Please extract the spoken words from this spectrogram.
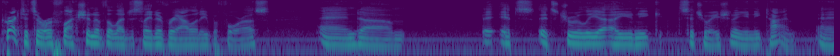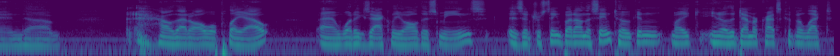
Correct. It's a reflection of the legislative reality before us, and um, it's it's truly a, unique situation, a unique time, and um, how that all will play out and what exactly all this means is interesting. But on the same token, Mike, you know, the Democrats couldn't elect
